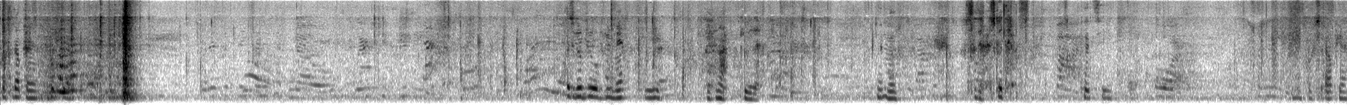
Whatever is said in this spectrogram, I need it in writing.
Push it up, man. Push it up. That's a good view of you, man. Here. Okay, come on. Give me that. It's good there. It's good there. Good see. Let me push it up here.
